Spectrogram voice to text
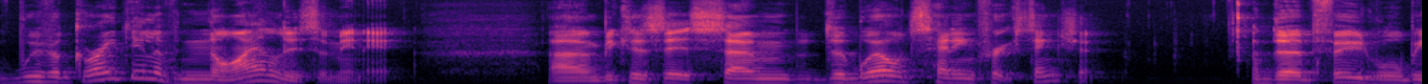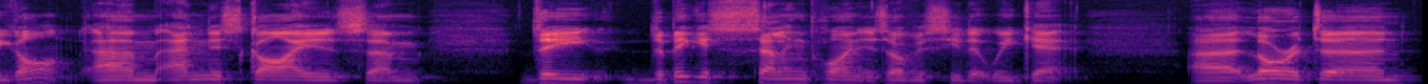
with, a great deal of nihilism in it, um, because it's um, the world's heading for extinction. The food will be gone, um, and this guy is um, the the biggest selling point is obviously that we get uh, Laura Dern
